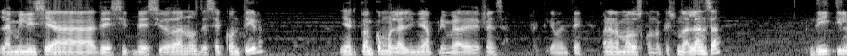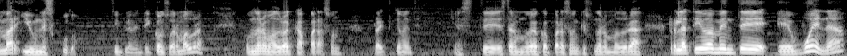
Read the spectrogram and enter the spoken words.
milicia de, ciudadanos de second tier y actúan como la línea primera de defensa. Prácticamente van armados con lo que es una lanza de Itilmar y un escudo. simplemente, y con su armadura, con una armadura caparazón, prácticamente. Este, esta armadura caparazón, que es una armadura relativamente eh, buena,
